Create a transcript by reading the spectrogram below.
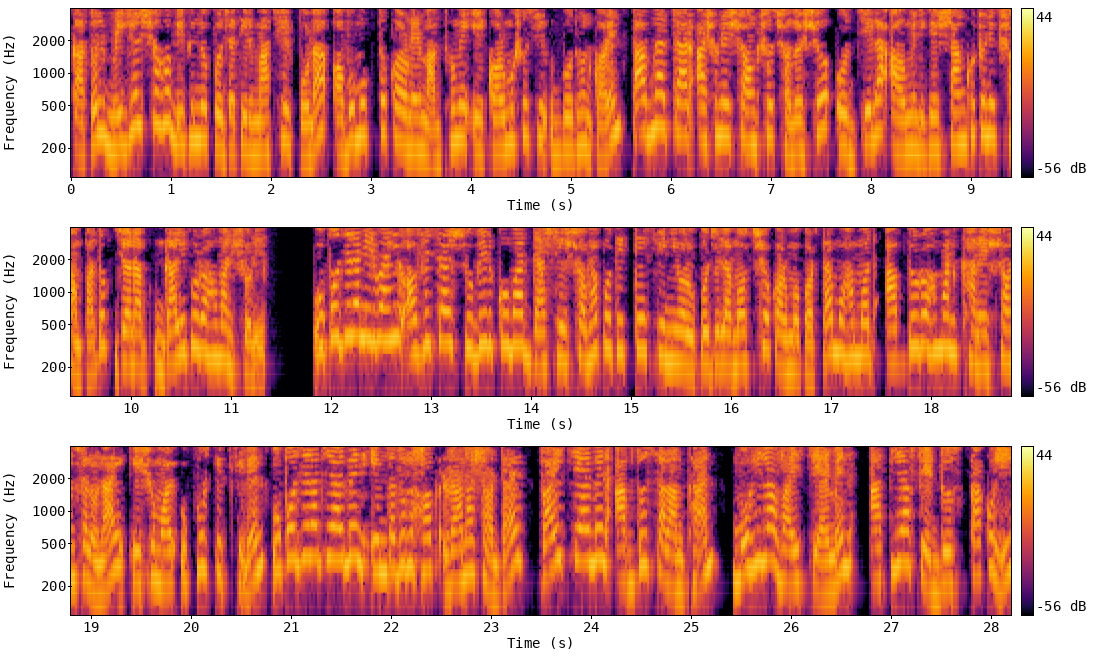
কাতল, মৃগেল সহ বিভিন্ন প্রজাতির মাছের পোনা অবমুক্তকরণের মাধ্যমে এই কর্মসূচির উদ্বোধন করেন পাবনা চার আসনের সংসদ সদস্য ও জেলা আওয়ামী লীগের সাংগঠনিক সম্পাদক জনাব গালিবুর রহমান শরীফ। উপজেলা নির্বাহী অফিসার সুবীর কুমার দাসের সভাপতিত্বে সিনিয়র উপজেলা মৎস্য কর্মকর্তা মোহাম্মদ আব্দুর রহমান খানের সঞ্চালনায় এ সময় উপস্থিত ছিলেন উপজেলা chairman Imdadul Haque Rana Sardar, vice chairman Abdul Salam Khan, মহিলা ভাইস চেয়ারম্যান আতিয়া ফেরদুস কাকলি,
